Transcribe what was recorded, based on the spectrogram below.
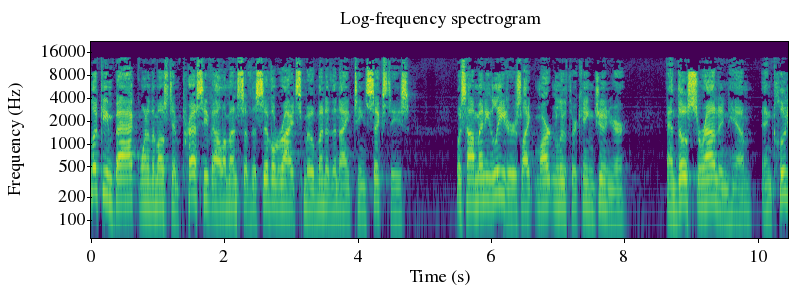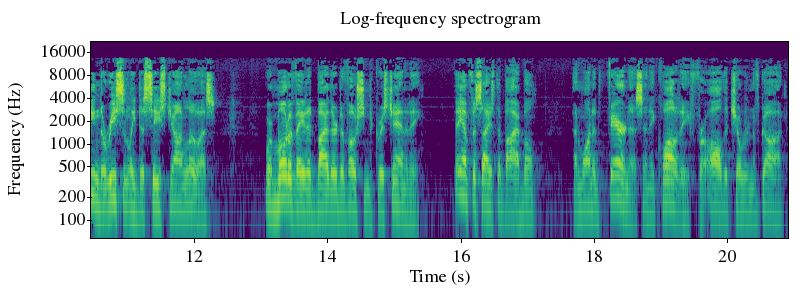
Looking back, one of the most impressive elements of the civil rights movement of the 1960s was how many leaders like Martin Luther King Jr. and those surrounding him, including the recently deceased John Lewis, were motivated by their devotion to Christianity. They emphasized the Bible and wanted fairness and equality for all the children of God.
